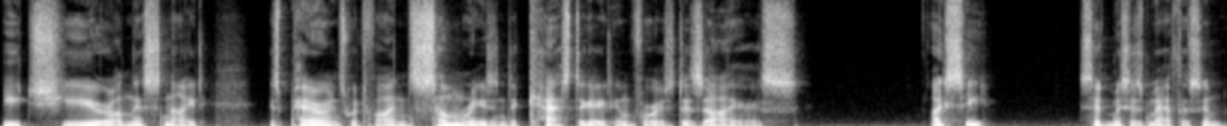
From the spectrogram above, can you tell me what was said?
Each year on this night, his parents would find some reason to castigate him for his desires. I see, said Mrs. Matheson,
